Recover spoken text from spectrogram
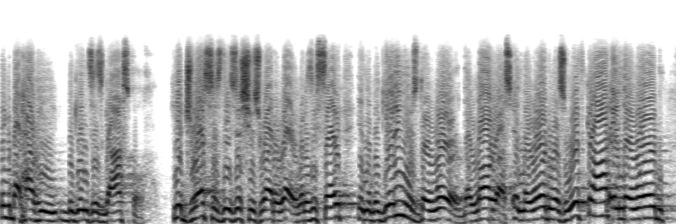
Think about how he begins his gospel. He addresses these issues right away. What does he say? In the beginning was the Word, the Logos, and the Word was with God, and the Word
